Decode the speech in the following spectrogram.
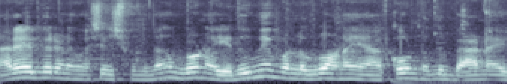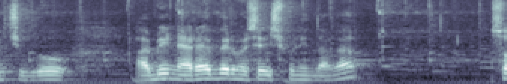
நிறைய பேர் எனக்கு மெசேஜ் பண்ணியிருந்தாங்க. ப்ரோ நான் எதுவுமே பண்ணல ப்ரோ ஆனால் என் அக்கௌண்ட் வந்து பேன் ஆகிடுச்சு ப்ரோ அப்படின்னு நிறைய பேர் மெசேஜ் பண்ணியிருந்தாங்க. ஸோ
